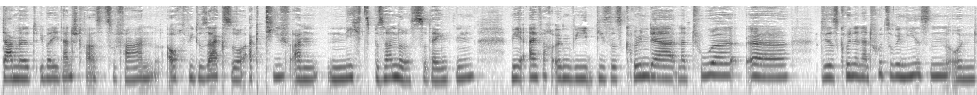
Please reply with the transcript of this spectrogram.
damit über die Landstraße zu fahren. Auch wie du sagst, so aktiv an nichts Besonderes zu denken, wie einfach irgendwie dieses Grün der Natur, äh, dieses Grün der Natur zu genießen und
